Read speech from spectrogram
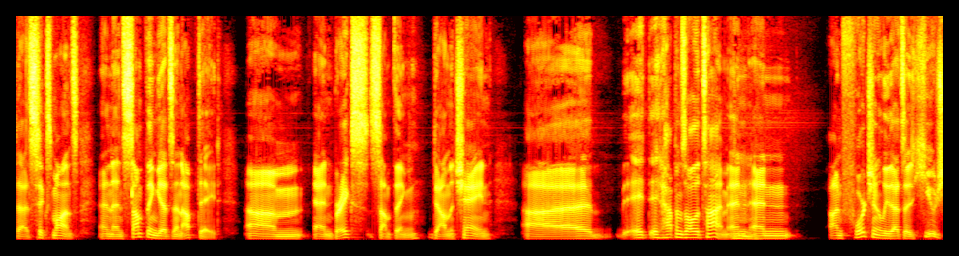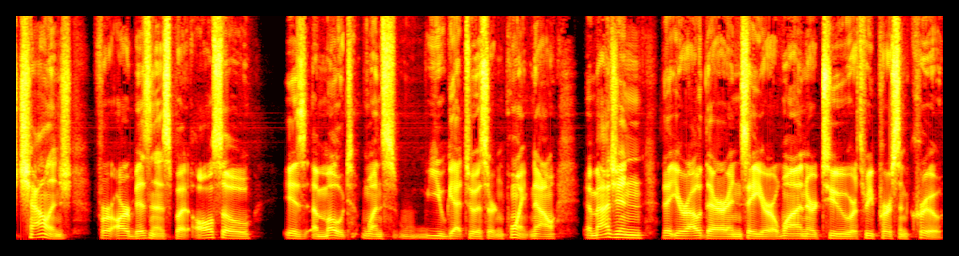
that six months, and then something gets an update um, and breaks something down the chain, uh, it, it, happens all the time. And, mm. and unfortunately, that's a huge challenge for our business, but also is a moat once you get to a certain point. Now, imagine that you're out there and say you're a one or two or three person crew.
